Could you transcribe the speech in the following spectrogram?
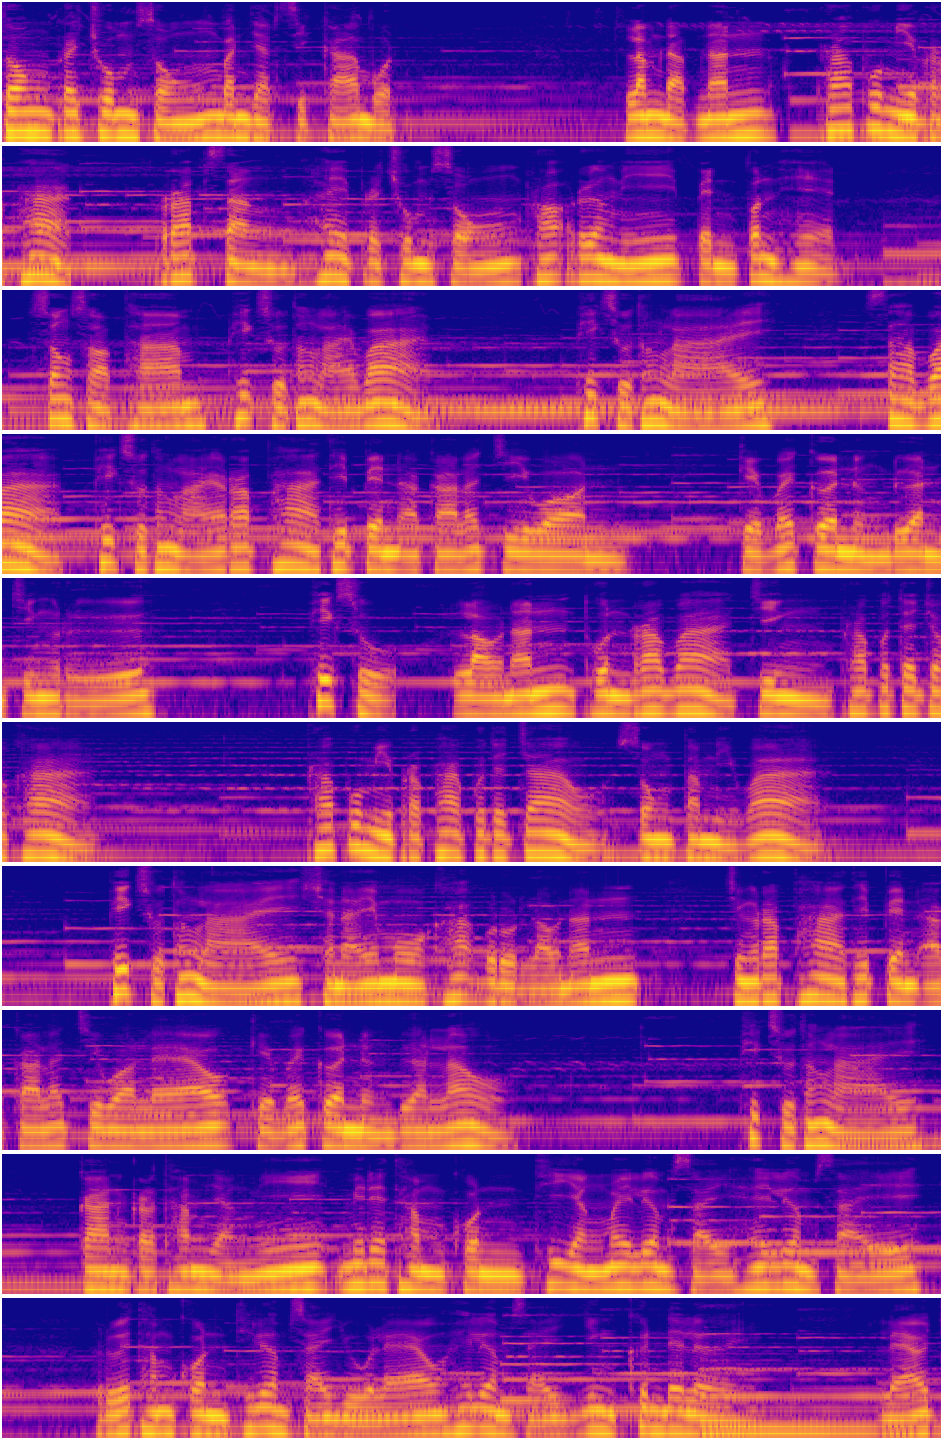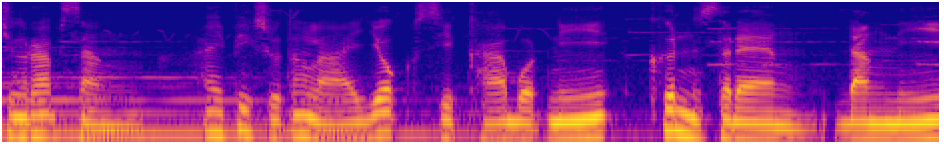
ทรงประชุมสงฆ์บัญญัติสิกขาบทลำดับนั้นพระผู้มีพระภาครับสั่งให้ประชุมสงฆ์เพราะเรื่องนี้เป็นต้นเหตุ ทรงสอบถามภิกษุทั้งหลายว่า ภิกษุทั้งหลาย ทราบว่าภิกษุทั้งหลายรับผ้าที่เป็นอาการจีวร เก็บไว้เกินหนึ่งเดือนจริงหรือ ภิกษุเหล่านั้นทูลรับว่าจริงพระพุทธเจ้าข้าพระผู้มีพระภาคพุทธเจ้าทรงตำหนิว่า ภิกษุทั้งหลายฉนัยโมฆะบุรุษเหล่านั้น จึงรับผ้าที่เป็นอาการจีวรแล้วเก็บไว้เกินหนึ่งเดือนเล่า ภิกษุทั้งหลาย การกระทำอย่างนี้ไม่ได้ทำคนที่ยังไม่เลื่อมใสให้เลื่อมใส หรือทำคนที่เลื่อมใสอยู่แล้วให้เลื่อมใสยิ่งขึ้นได้เลย แล้วจึงรับสั่งให้ภิกษุทั้งหลายยกสิกขาบทนี้ขึ้นแสดงดังนี้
